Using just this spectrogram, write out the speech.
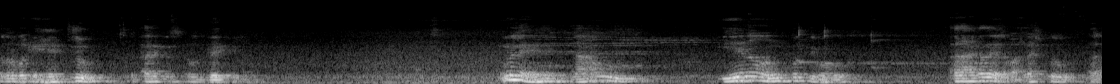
ಅದ್ರ ಬಗ್ಗೆ ಹೆಚ್ಚು ತಲೆಕೆಡಿಸ್ಕೊಳ್ಳೋದು ಬೇಕಿಲ್ಲ. ಆಮೇಲೆ ನಾವು ಏನೋ ಅನ್ಕೋತೀವೋ ಅದಾಗದೇ ಇಲ್ಲ, ಬಹಳಷ್ಟು ಸಲ.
